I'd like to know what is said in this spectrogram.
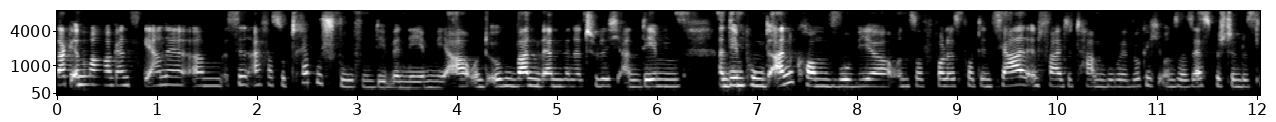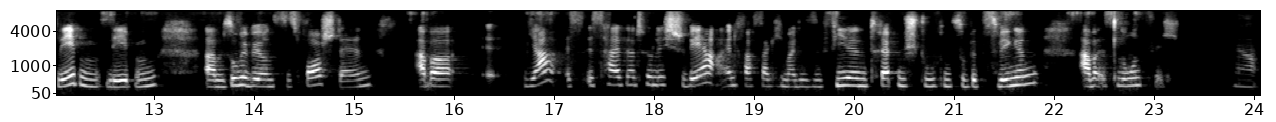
sag immer ganz gerne, ähm, es sind einfach so Treppenstufen, die wir nehmen, ja. Und irgendwann werden wir natürlich an dem, an dem Punkt ankommen, wo wir unser volles Potenzial entfaltet haben, wo wir wirklich unser selbstbestimmtes Leben leben, ähm, so wie wir uns das vorstellen. Aber äh, ja, es ist halt natürlich schwer, einfach, sag ich mal, diese vielen Treppenstufen zu bezwingen, aber es lohnt sich. Ja,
